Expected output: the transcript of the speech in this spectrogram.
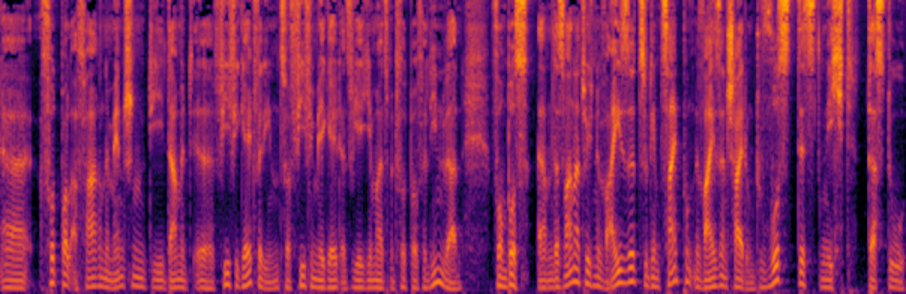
äh, Football erfahrene Menschen, die damit äh, viel, viel Geld verdienen, und zwar viel, viel mehr Geld, als wir jemals mit Football verdienen werden, vom Bus. Ähm, das war natürlich eine weise, zu dem Zeitpunkt eine weise Entscheidung. Du wusstest nicht, dass du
